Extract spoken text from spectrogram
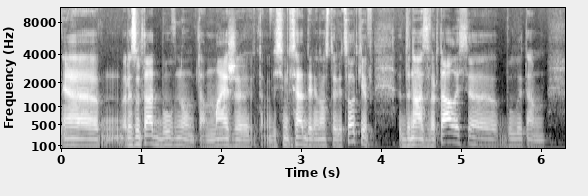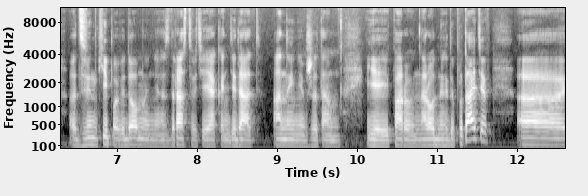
е, результат був ну там майже там 80-90%. До нас зверталися, були там дзвінки, повідомлення. Здравствуйте, я кандидат, а нині вже там є і пару народних депутатів. Е,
